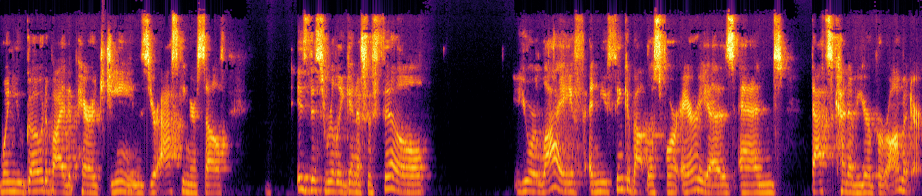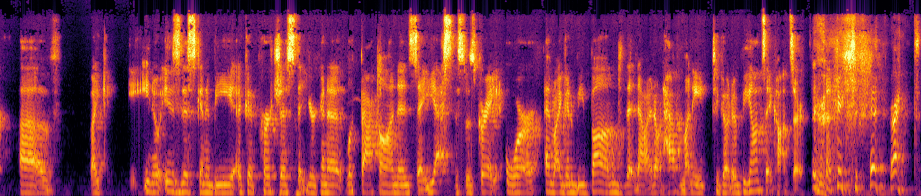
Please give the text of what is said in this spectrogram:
when you go to buy the pair of jeans, you're asking yourself, is this really going to fulfill your life? And you think about those four areas, and that's kind of your barometer of like, you know, is this going to be a good purchase that you're going to look back on and say, yes, this was great? Or am I going to be bummed that now I don't have money to go to a Beyonce concert? right. right.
